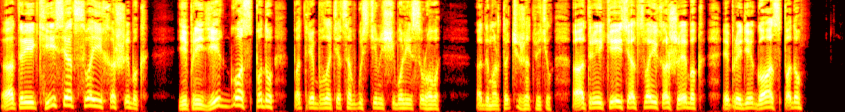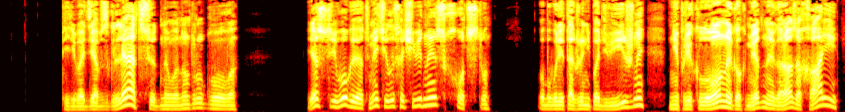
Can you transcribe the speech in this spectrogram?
«Отрекись от своих ошибок и приди к Господу, — потребовал отец Августин еще более сурово. Адемар тотчас же ответил, — Отрекись от своих ошибок и приди к Господу. Переводя взгляд с одного на другого, я с тревогой отметил их очевидное сходство. Оба были так же неподвижны, непреклонны, как медная гора Захарии. —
